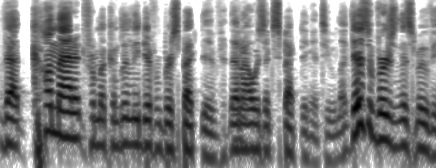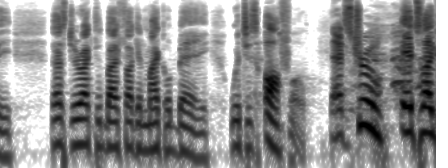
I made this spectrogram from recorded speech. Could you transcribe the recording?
that come at it from a completely different perspective than I was expecting it to. Like there's a version of this movie that's directed by fucking Michael Bay, which is awful. That's true. It's like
